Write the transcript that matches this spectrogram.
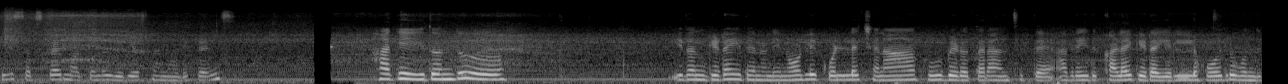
ಪ್ಲೀಸ್ ಸಬ್ಸ್ಕ್ರೈಬ್ ಮಾಡಿಕೊಂಡು ವೀಡಿಯೋಸ್ನ ನೋಡಿ ಫ್ರೆಂಡ್ಸ್ ಹಾಗೆ ಇದೊಂದು ಇದೊಂದು ಗಿಡ ಇದೆ ನೋಡಿ ನೋಡ್ಲಿಕ್ಕೆ ಒಳ್ಳೆ ಚೆನ್ನಾಗಿ ಹೂ ಬಿಡೋ ಥರ ಅನಿಸುತ್ತೆ. ಆದರೆ ಇದು ಕಳೆ ಗಿಡ ಎಲ್ಲಿ ಹೋದರೂ ಒಂದು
